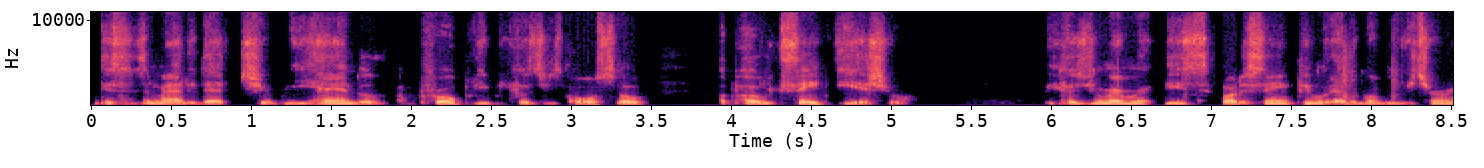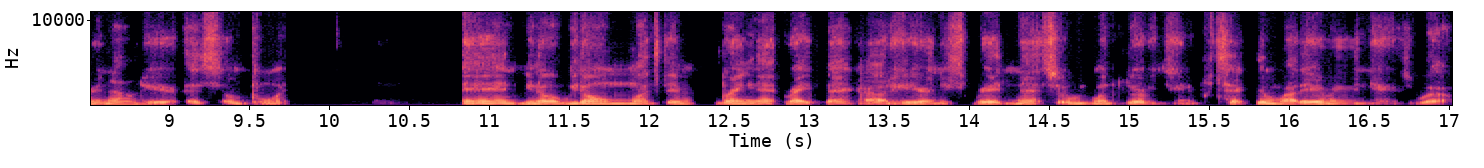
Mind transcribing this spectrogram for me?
this is a matter that should be handled appropriately because it's also a public safety issue because remember these are the same people that are going to be returning out here at some point. And you know we don't want them bringing that right back out here and spreading that. So we want to do everything to protect them while they're in there as well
